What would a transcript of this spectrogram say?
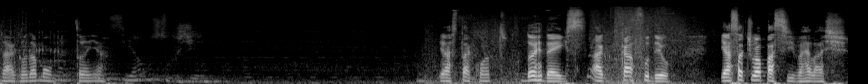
Dragão da montanha. Yasuo tá quanto? 210. Ah, fudeu. E essa ativa a passiva, relaxa.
